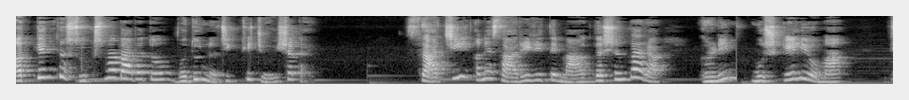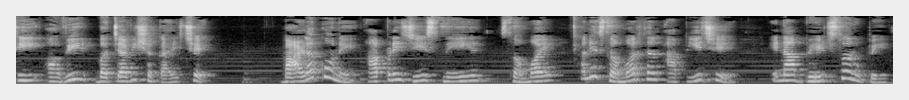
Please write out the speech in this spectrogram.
અત્યંત સૂક્ષ્મ બાબતો વધુ નજીકથી જોઈ શકાય. સાચી અને સારી રીતે માર્ગદર્શન દ્વારા ઘણી મુશ્કેલીઓમાંથી આવી બચાવી શકાય છે. બાળકોને આપણે જે સ્નેહ, સમય અને સમર્થન આપીએ છીએ, એના ભેટ સ્વરૂપે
